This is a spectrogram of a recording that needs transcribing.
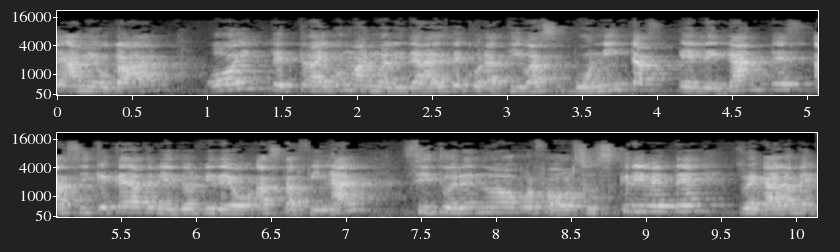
a mi hogar. Hoy te traigo manualidades decorativas bonitas, elegantes, así que quédate viendo el video hasta el final. Si tú eres nuevo, por favor suscríbete, regálame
